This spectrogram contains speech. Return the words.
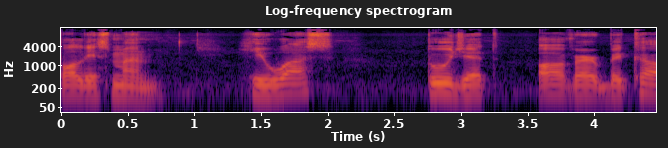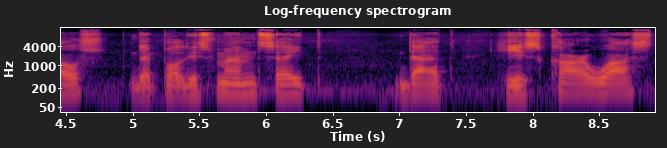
policeman. He was pulled over because the policeman said that his car was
